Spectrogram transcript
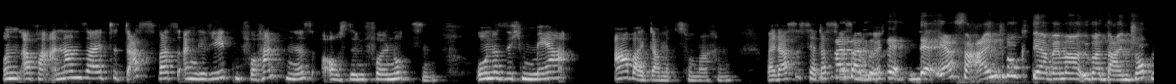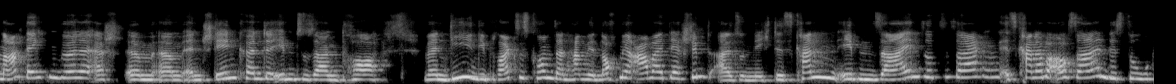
und auf der anderen Seite das, was an Geräten vorhanden ist, auch sinnvoll nutzen, ohne sich mehr Arbeit damit zu machen. Weil das ist ja das, was also der, der, erste Eindruck, der, wenn man über deinen Job nachdenken würde, ähm, ähm, entstehen könnte, eben zu sagen, boah, wenn die in die Praxis kommt, dann haben wir noch mehr Arbeit, der stimmt also nicht. Das kann eben sein, sozusagen. Es kann aber auch sein, dass du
